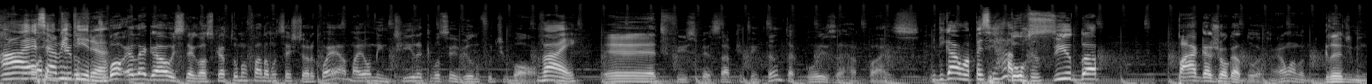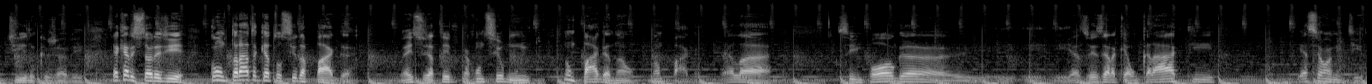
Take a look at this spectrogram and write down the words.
ah, essa é a mentira. futebol é legal esse negócio, que a turma fala muito essa história. Qual é a maior mentira que você viu no futebol? Vai. É difícil pensar, porque tem tanta coisa, rapaz. Me diga uma, pense rápido. Torcida paga jogador. É uma grande mentira que eu já vi. É aquela história de contrata que a torcida paga. Né? Isso já teve, aconteceu muito. Não paga, não. Não paga. Ela se empolga e, e- e às vezes ela quer um craque. E essa é uma mentira.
